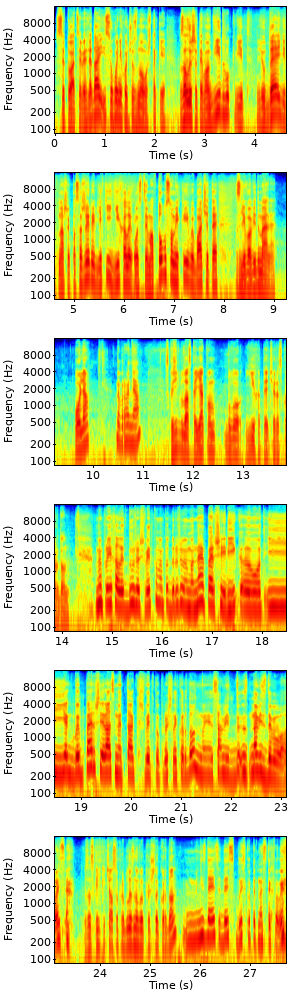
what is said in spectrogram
ситуація виглядає. І сьогодні хочу знову ж таки залишити вам відгук від людей, від наших пасажирів, які їхали ось цим автобусом, який ви бачите зліва від мене. Оля, Доброго дня. Скажіть, будь ласка, як вам було їхати через кордон? Ми проїхали дуже швидко. Ми подорожуємо не перший рік. е, От і якби перший раз ми так швидко пройшли кордон, ми самі навіть здивувалися. За скільки часу приблизно ви пройшли кордон? Мені здається, десь близько 15 хвилин.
